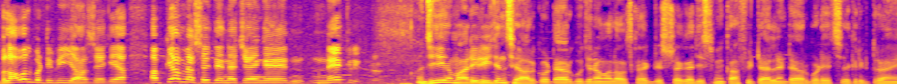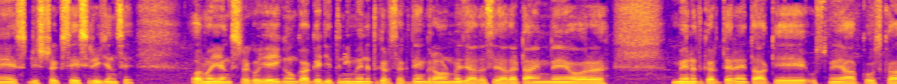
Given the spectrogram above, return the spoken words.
बिलावल भट्टी भी यहाँ से गया। अब क्या मैसेज देना चाहेंगे नए क्रिकेटर जी, हमारी रीजन सियालकोट है और गुजरावाला उसका एक डिस्ट्रिक्ट है जिसमें काफ़ी टैलेंट है और बड़े अच्छे क्रिकेटर आए हैं इस डिस्ट्रिक्ट से, इस रीजन से। और मैं यंगस्टर को यही कहूँगा कि जितनी मेहनत कर सकते हैं ग्राउंड में ज़्यादा से ज़्यादा टाइम दें और मेहनत करते रहें ताकि उसमें आपको उसका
